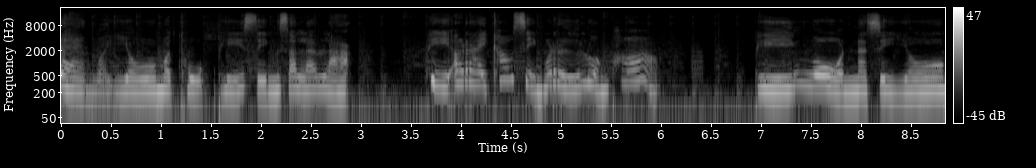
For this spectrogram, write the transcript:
ดงว่าโยมาถูกผีสิงซะแล้วละผีอะไรเข้าสิงหรือหลวงพ่อ ผีโง่นนะสิโยม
